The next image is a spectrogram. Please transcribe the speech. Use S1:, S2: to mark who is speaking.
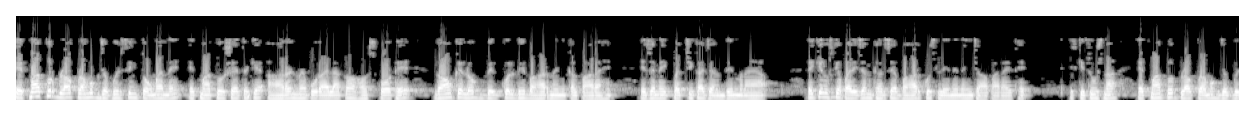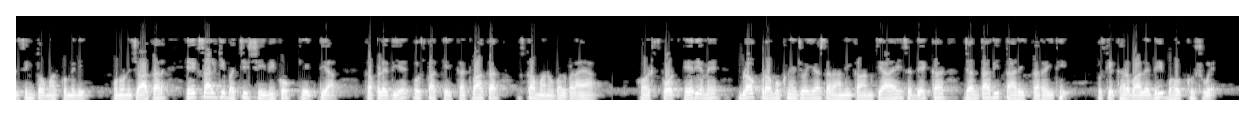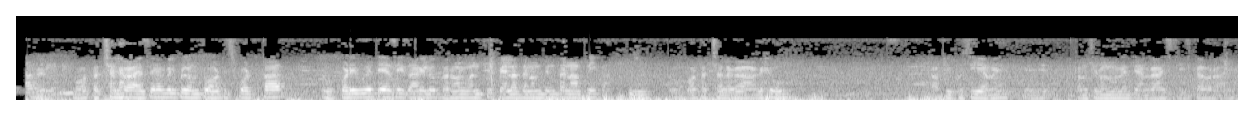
S1: Etmadpur block प्रमुख जगवीर सिंह तोमर ने एतमादपुर क्षेत्र के आहरण में पूरा इलाका हॉटस्पॉट है। गाँव के लोग बिल्कुल भी बाहर नहीं निकल पा रहे हैं। ऐसे में एक बच्ची का जन्मदिन मनाया। लेकिन उसके परिजन घर से बाहर कुछ लेने नहीं जा पा रहे थे। इसकी सूचना एतमादपुर ब्लॉक प्रमुख जगवीर सिंह तोमर को मिली। उन्होंने जाकर एक साल की बच्ची शिवी को केक दिया। कपड़े दिए, उसका केक कटवा कर उसका मनोबल बढ़ाया। हॉटस्पॉट एरिया में ब्लॉक प्रमुख ने जो यह सराहनीय काम किया है, इसे देखकर जनता भी तारीफ़ कर रही थी। उसके घर वाले भी बहुत खुश हुए।
S2: बहुत अच्छा लगा ऐसे में बिल्कुल हम तो हॉट स्पॉट था तो पड़े हुए थे ऐसे ही सारे लोग घर में बंद थे पहला जन्मदिन था नातनी का। तो बहुत अच्छा लगा आ गए वो काफ़ी खुशी है हमें कम से कम उन्होंने ध्यान रहा इस चीज़ का और आए।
